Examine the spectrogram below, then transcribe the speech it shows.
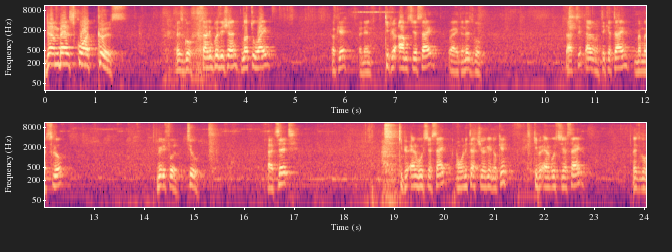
dumbbell squat curls. Let's go. Starting position, not too wide. Okay, and then keep your arms to your side. Right, and let's go. That's it. I don't. Take your time. Remember, slow. Beautiful. Two. That's it. Keep your elbows to your side. I want to touch you again, okay? Keep your elbows to your side. Let's go.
